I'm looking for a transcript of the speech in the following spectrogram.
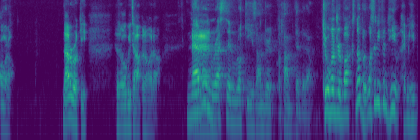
auto. Not a rookie. It was Obi Toppin auto. Never And- invested in rookies under Tom Thibodeau. two hundred bucks. No, but it wasn't even he. I mean, he,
